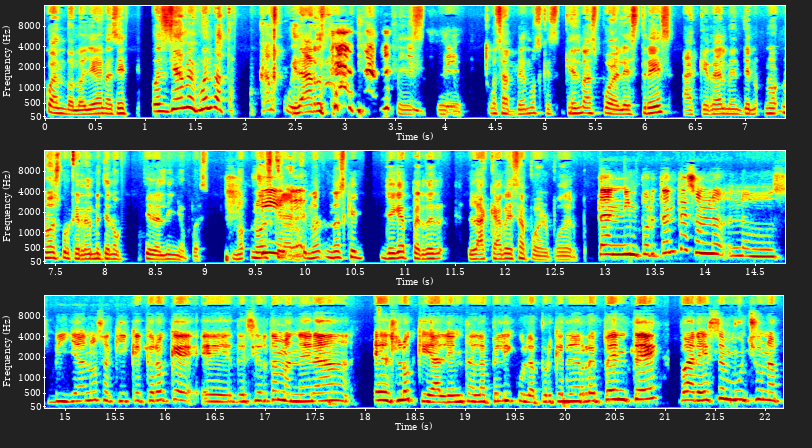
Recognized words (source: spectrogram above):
cuando, lo llegan a decir, pues ya me vuelva a tocar cuidarlo. Este, o sea, vemos que, que, es más por el estrés a que realmente, no, no es porque realmente no quiere el niño, pues. No, no, es que, eh. no, es que llegue a perder la cabeza por el poder. Tan importantes son los villanos aquí que creo que eh, de cierta manera es lo que alenta la película, porque de repente parece mucho una,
